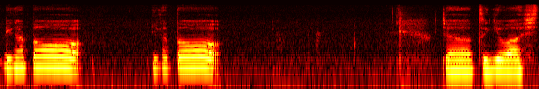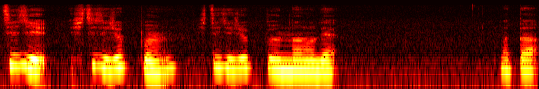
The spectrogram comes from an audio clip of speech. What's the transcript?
ありがとう。ありがとう。じゃあ次は7時7時10分7時10分なのでまた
